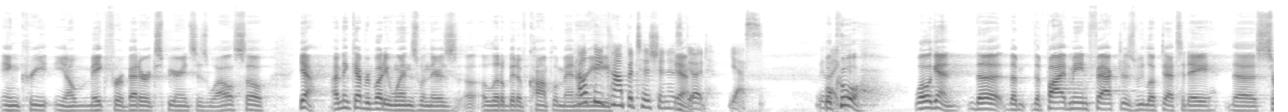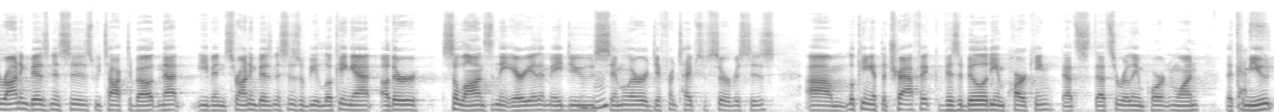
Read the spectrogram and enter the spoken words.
increase, you know, make for a better experience as well. So, yeah, I think everybody wins when there's a, a little bit of complementary. Healthy competition is yeah. good. Yes. We well, like cool. It. Well, again, the, the the five main factors we looked at today: the surrounding businesses we talked about, and that even surrounding businesses would be looking at other salons in the area that may do mm-hmm. similar or different types of services. Um, looking at the traffic, visibility, and parking. That's that's a really important one. The yes. commute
